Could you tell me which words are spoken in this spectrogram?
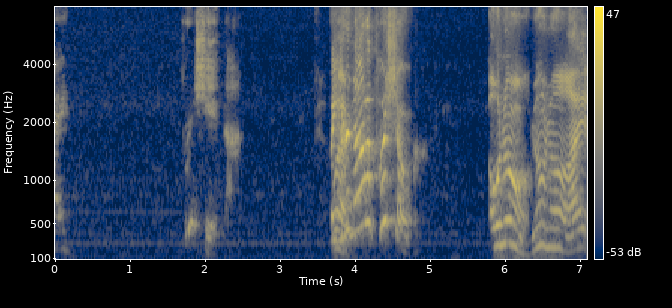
I appreciate that. But Well- you're not a pushover. oh no, no, no! I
